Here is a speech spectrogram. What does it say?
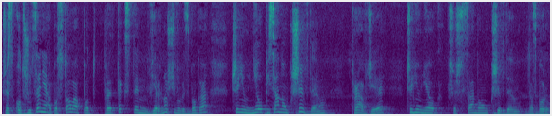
przez odrzucenie apostoła pod pretekstem wierności wobec Boga, czynił nieopisaną krzywdę prawdzie, czynił nieopisaną krzywdę dla zboru.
